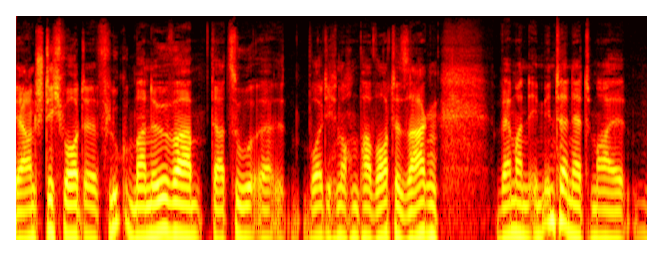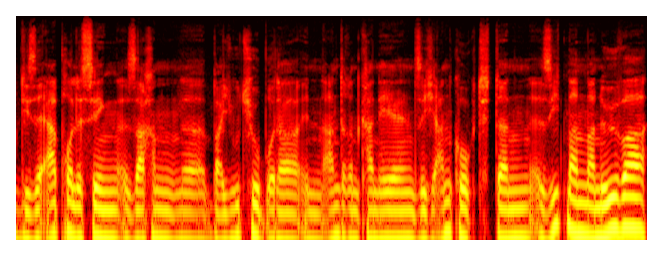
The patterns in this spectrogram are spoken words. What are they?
Ja, und Stichwort äh, Flugmanöver, dazu äh, wollte ich noch ein paar Worte sagen. Wenn man im Internet mal diese Air Policing Sachen äh, bei YouTube oder in anderen Kanälen sich anguckt, dann sieht man Manöver,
